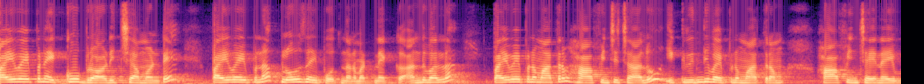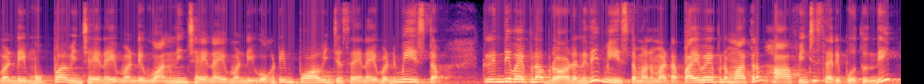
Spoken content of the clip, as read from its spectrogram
పై వైపున ఎక్కువ బ్రాడ్ ఇచ్చామంటే పై వైపున క్లోజ్ అయిపోతుంది అనమాట నెక్ అందువల్ల పై వైపున మాత్రం హాఫ్ ఇంచ్ చాలు. ఈ క్రింది వైపున మాత్రం హాఫ్ ఇంచ్ అయినా ఇవ్వండి. ముప్పావు ఇంచ్ అయినా ఇవ్వండి. వన్ ఇంచ్ అయినా ఇవ్వండి. ఒకటి పావు ఇంచెస్ అయినా ఇవ్వండి. మీ ఇష్టం. క్రింది వైపున బ్రాడ్ అనేది మీ ఇష్టం అనమాట పై వైపున మాత్రం హాఫ్ ఇంచ్ సరిపోతుంది.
